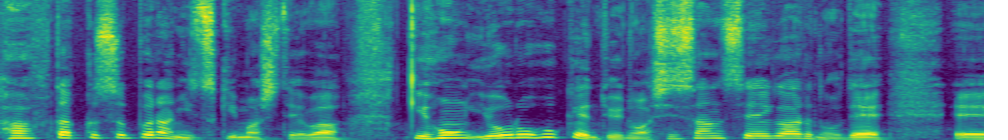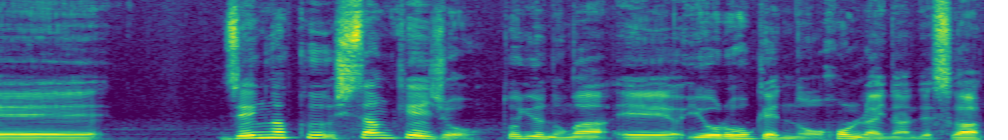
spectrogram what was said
ハーフタックスプランにつきましては基本養老保険というのは資産性があるので、え全額資産計上というのが、えー、養老保険の本来なんですが、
